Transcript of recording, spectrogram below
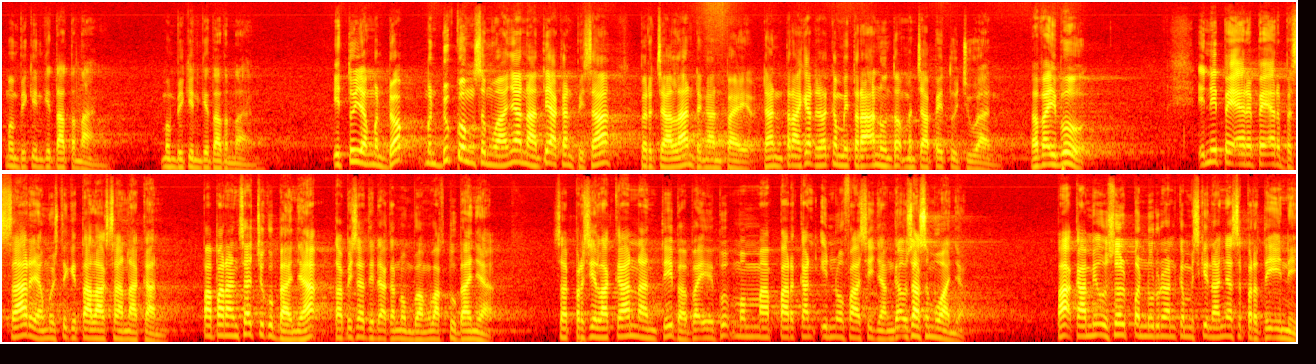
membuat kita tenang. Membuat kita tenang. Itu yang mendok, mendukung semuanya nanti akan bisa berjalan dengan baik. Dan terakhir adalah kemitraan untuk mencapai tujuan. Bapak Ibu, ini PR-PR besar yang mesti kita laksanakan. Paparan saya cukup banyak, tapi saya tidak akan membuang waktu banyak. Saya persilakan nanti Bapak Ibu memaparkan inovasinya, enggak usah semuanya. Pak kami usul penurunan kemiskinannya seperti ini,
